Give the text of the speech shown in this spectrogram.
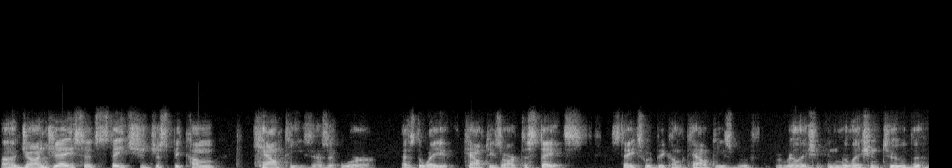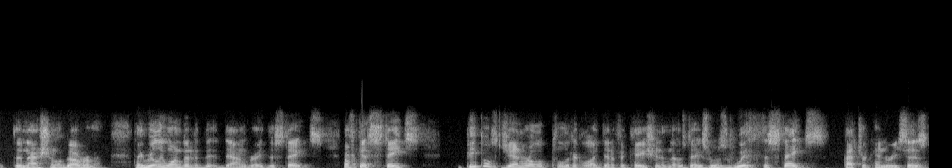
Uh, John Jay said states should just become counties, as it were, as the way counties are to states states would become counties with relation in relation to the, the national government. They really wanted to downgrade the states. Don't forget, states, people's general political identification in those days was with the states. Patrick Henry says,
